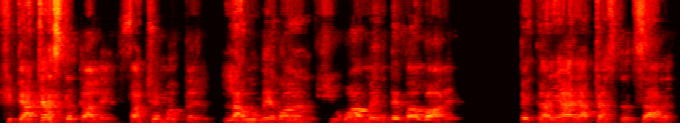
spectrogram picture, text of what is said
Și pe această cale facem apel la numeroși oameni de valoare pe care are această țară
